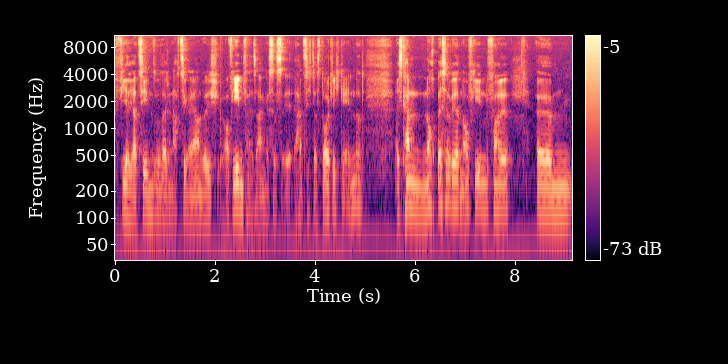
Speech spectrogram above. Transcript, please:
vier Jahrzehnten, so seit den 80er Jahren, würde ich auf jeden Fall sagen. Es ist, hat sich das deutlich geändert. Es kann noch besser werden, auf jeden Fall. Ähm,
